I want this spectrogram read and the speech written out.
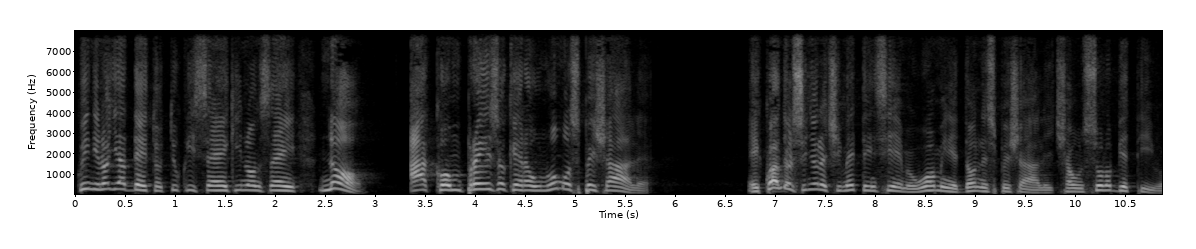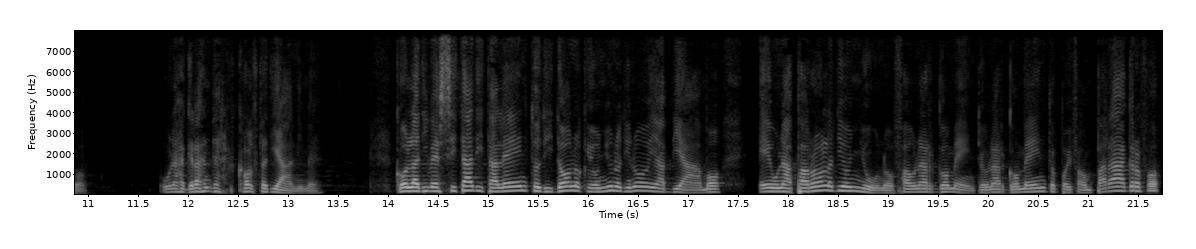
Quindi non gli ha detto tu chi sei, chi non sei. No, ha compreso che era un uomo speciale. E quando il Signore ci mette insieme uomini e donne speciali, c'ha un solo obiettivo, una grande raccolta di anime con la diversità di talento, di dono che ognuno di noi abbiamo, è una parola di ognuno, fa un argomento, un argomento poi fa un paragrafo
